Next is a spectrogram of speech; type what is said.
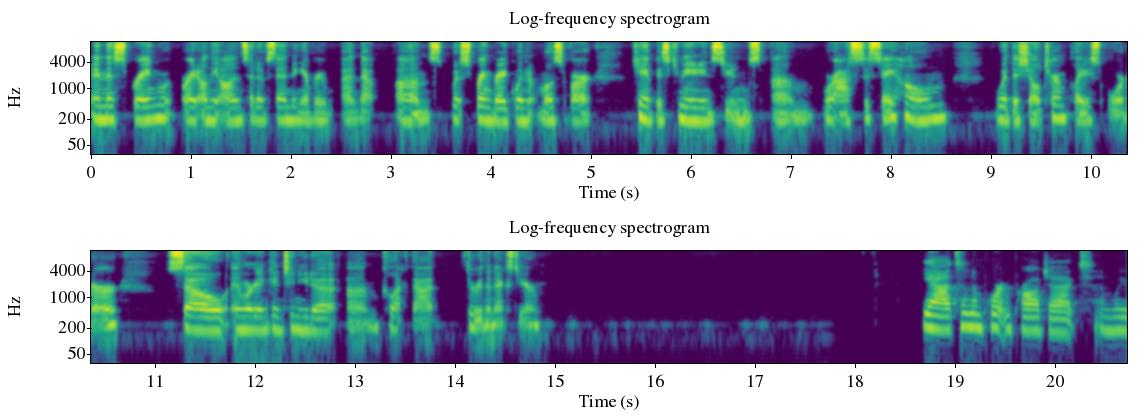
in the spring, right on the onset of sending every, uh, that um, spring break when most of our campus community and students um, were asked to stay home with the shelter in place order. So, and we're going to continue to um, collect that through the next year. Yeah, it's an important project, and we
